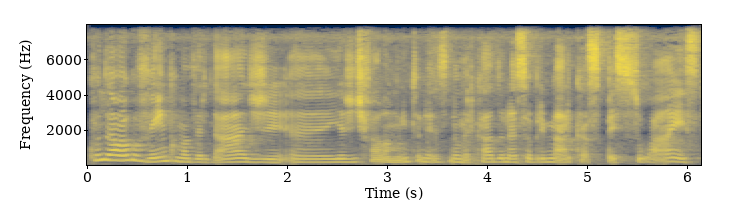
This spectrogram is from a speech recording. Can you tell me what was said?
quando algo vem com uma verdade, é, e a gente fala muito no mercado né, sobre marcas pessoais,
